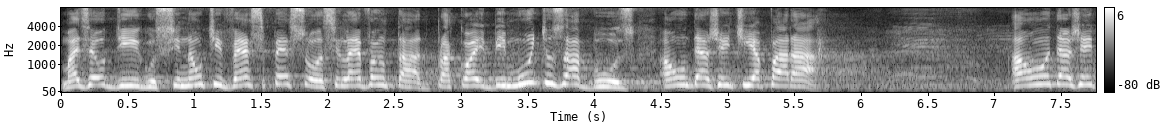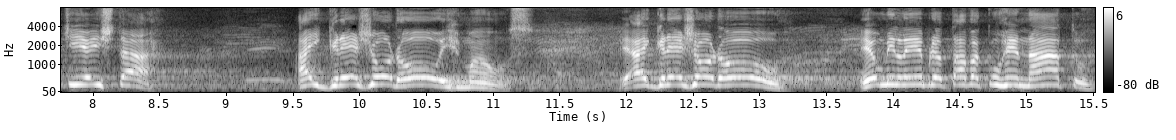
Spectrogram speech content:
Mas eu digo: se não tivesse pessoas se levantado para coibir muitos abusos, aonde a gente ia parar? Aonde a gente ia estar? A igreja orou, irmãos. A igreja orou. Eu me lembro, eu estava com o Renato,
